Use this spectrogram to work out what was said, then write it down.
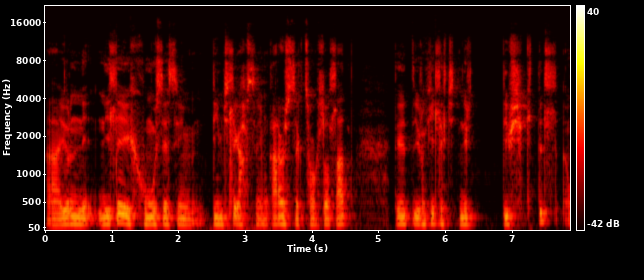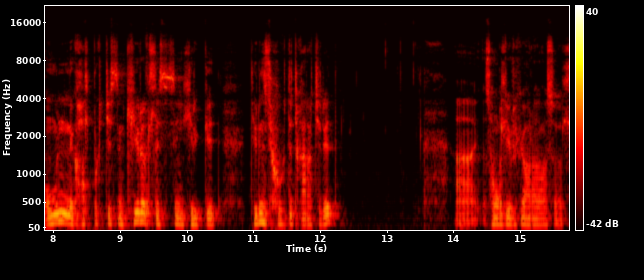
А ер нь нилээ их хүмүүсээс юм дэмжлэг авсан юм гар урсаг цуглуулад тэгээд ерөнхийлөгчд нэр дэвших гэтэл өмнө нэг холбогдчихсэн Кировлесийн хэрэг гээд тэр нь сөхөгдөж гаргаж ирээд сонгол ерөхий ороогоос бол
